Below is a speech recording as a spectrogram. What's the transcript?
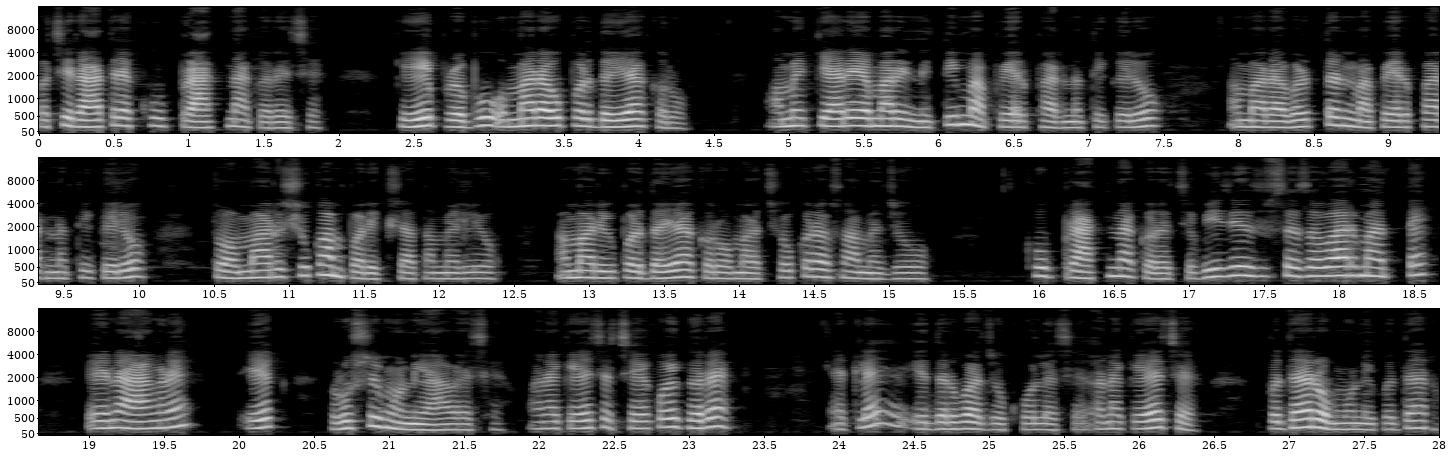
પછી રાત્રે ખૂબ પ્રાર્થના કરે છે કે, હે પ્રભુ, અમારા ઉપર દયા કરો. અમે ક્યારેય અમારી નીતિમાં ફેરફાર નથી કર્યો, અમારા વર્તનમાં ફેરફાર નથી કર્યો, તો અમારું શું કામ પરીક્ષા તમે લ્યો? અમારી ઉપર દયા કરો, અમારા છોકરાઓ સામે જુઓ. ખૂબ પ્રાર્થના કરે છે. બીજે દિવસે સવારમાં તે એના આંગણે એક ઋષિમુનિ આવે છે અને કહે છે છે કોઈ ઘરે? એટલે એ દરવાજો ખોલે છે અને કહે છે પધારો, મુનિ, પધારો.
